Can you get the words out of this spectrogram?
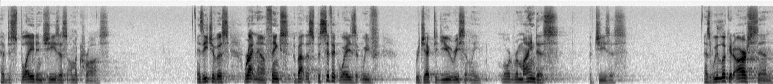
have displayed in Jesus on the cross. As each of us right now thinks about the specific ways that we've rejected you recently, Lord, remind us of Jesus. As we look at our sin,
